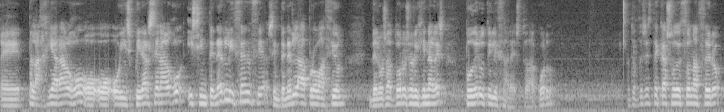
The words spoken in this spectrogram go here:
eh, plagiar algo o, inspirarse en algo y sin tener licencia, sin tener la aprobación de los autores originales, poder utilizar esto, ¿de acuerdo? Entonces este caso de Zona Cero,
